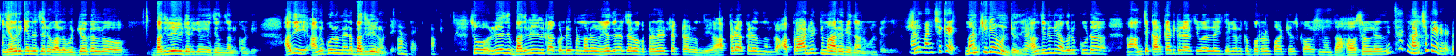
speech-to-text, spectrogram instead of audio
ఎవరికైనా సరే వాళ్ళ ఉద్యోగాల్లో బదిలీలు జరిగేది ఉందనుకోండి అది అనుకూలమైన బదిలీలు ఉంటాయి. ఉంటాయి. సో లేదు బదిలీలు కాకుండా ఇప్పుడు మనం ఏదైనా సరే ఒక ప్రైవేట్ సెక్టర్ ఉంది అక్కడే అక్కడే ఉందనుకో ఆ ప్రాజెక్ట్ మారే విధానం ఉంటుంది. మంచికే మంచిగా ఉంటుంది. అందుకని ఎవరు కూడా అంత కర్కాటక రాశి వాళ్ళు అయితే కనుక బుర్రలు పాటు చేసుకోవాల్సినంత అవసరం లేదు. మంచి పీరియడ్.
